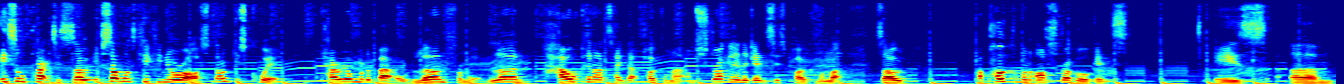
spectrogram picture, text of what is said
it's all practice. So if someone's kicking your ass, don't just quit. Carry on with the battle. Learn from it. Learn how can I take that Pokemon out. I'm struggling against this Pokemon. Like so, a Pokemon I struggle against is um,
